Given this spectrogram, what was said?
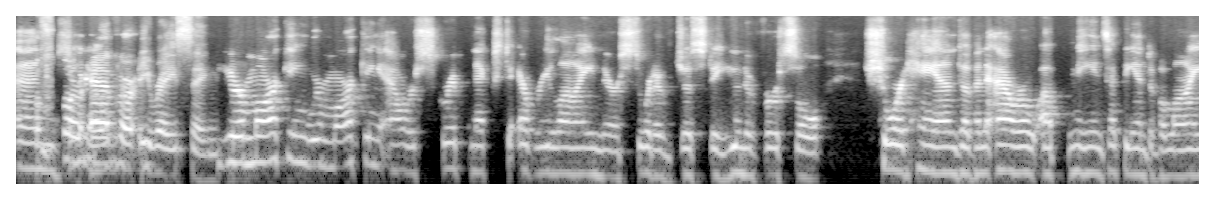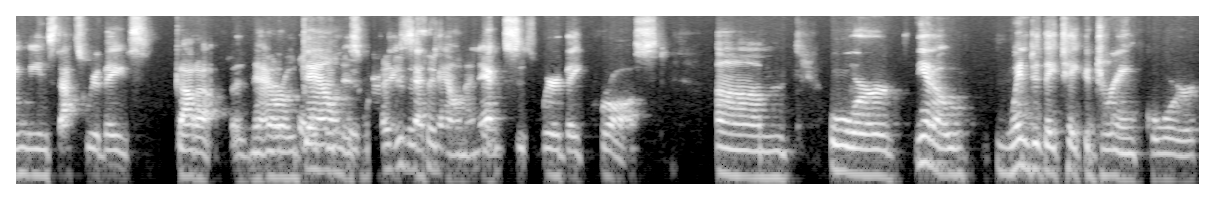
and you know, Forever erasing. you're marking we're marking our script next to every line there's sort of just a universal shorthand of an arrow up means at the end of a line means that's where they s- got up an arrow what down is where I they do the sat down an x is where they crossed um, or you know when did they take a drink or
